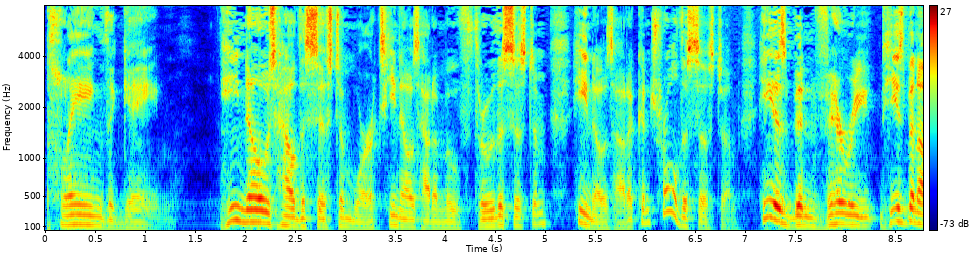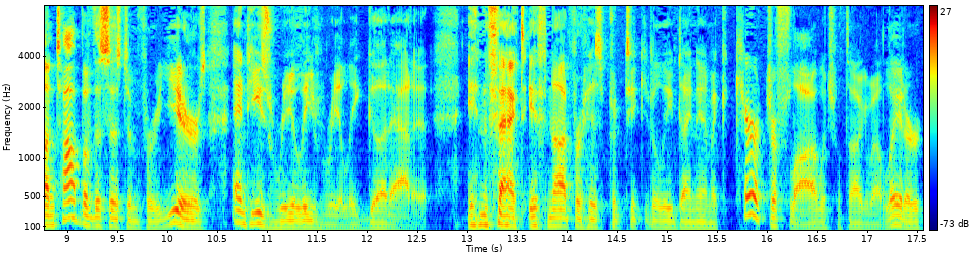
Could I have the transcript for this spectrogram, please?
playing the game. He knows how the system works. He knows how to move through the system. He knows how to control the system. He has been very, he's been on top of the system for years, and he's really, really good at it. In fact, if not for his particularly dynamic character flaw, which we'll talk about later,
